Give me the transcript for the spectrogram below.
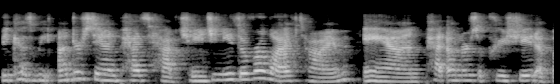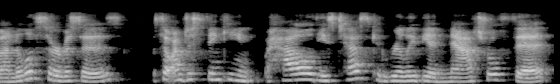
because we understand pets have changing needs over a lifetime and pet owners appreciate a bundle of services. So I'm just thinking how these tests could really be a natural fit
